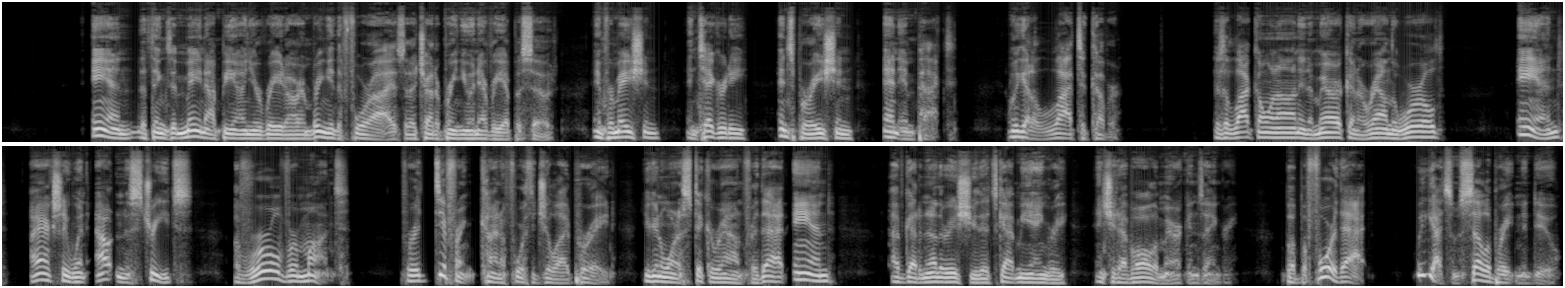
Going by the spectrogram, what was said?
and the things that may not be on your radar and bring you the four eyes that I try to bring you in every episode information, integrity, inspiration, and impact. And we got a lot to cover. There's a lot going on in America and around the world. And I actually went out in the streets of rural Vermont for a different kind of Fourth of July parade. You're going to want to stick around for that. And I've got another issue that's got me angry and should have all Americans angry. But before that, we got some celebrating to do.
